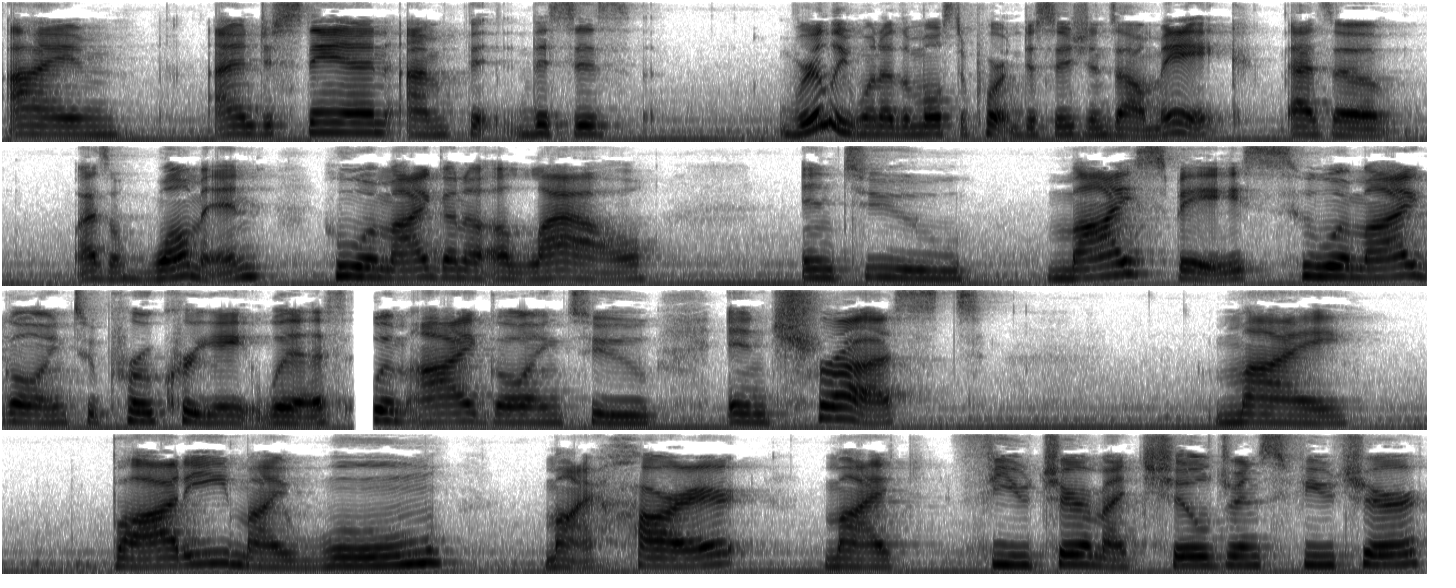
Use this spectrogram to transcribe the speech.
I'm I understand I'm th- this is really one of the most important decisions I'll make as a as a woman. Who am I going to allow into my space? Who am I going to procreate with? Who am I going to entrust my body, my womb, my heart, my future, my children's future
